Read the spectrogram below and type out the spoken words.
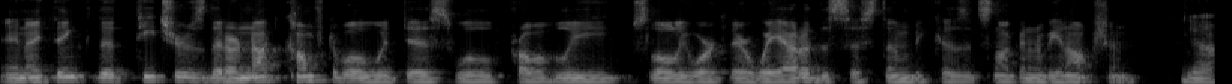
And I think the teachers that are not comfortable with this will probably slowly work their way out of the system because it's not going to be an option. Yeah.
